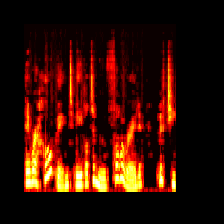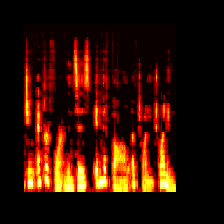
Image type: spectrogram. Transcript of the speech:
They were hoping to be able to move forward with teaching and performances in the fall of 2020.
